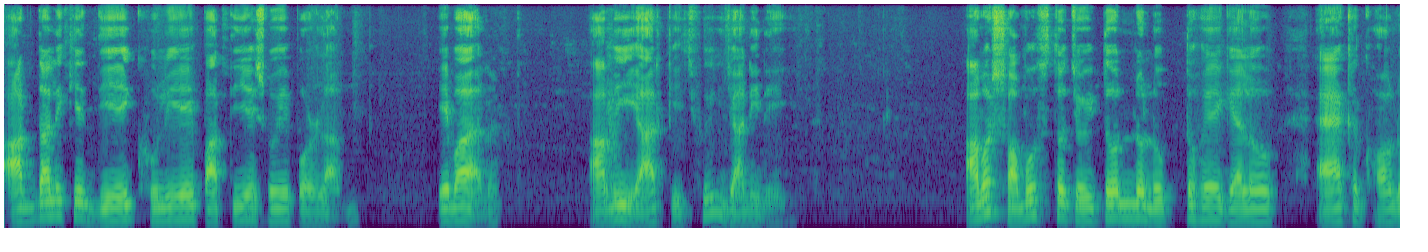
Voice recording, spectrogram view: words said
আর্দালিকে দিয়ে খুলিয়ে পাতিয়ে শুয়ে পড়লাম। এবার আমি আর কিছুই জানি নেই। আমার সমস্ত চৈতন্য লুপ্ত হয়ে গেল। এক ঘন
